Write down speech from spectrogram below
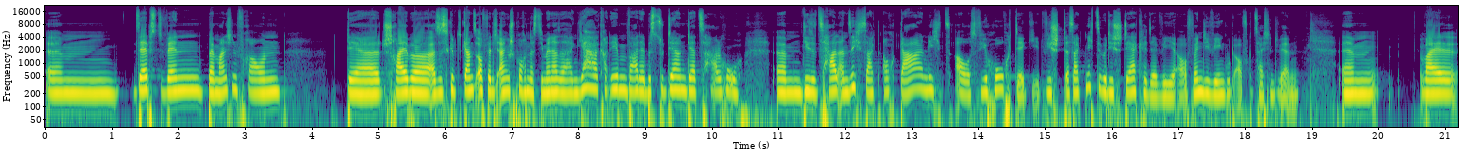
Ähm, selbst wenn bei manchen Frauen der Schreiber, also es gibt ganz oft, werde ich angesprochen, dass die Männer sagen, ja, gerade eben war der bis zu der und der Zahl hoch. Ähm, diese Zahl an sich sagt auch gar nichts aus, wie hoch der geht. Wie, das sagt nichts über die Stärke der Wehe auf, wenn die Wehen gut aufgezeichnet werden. Ähm, weil,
